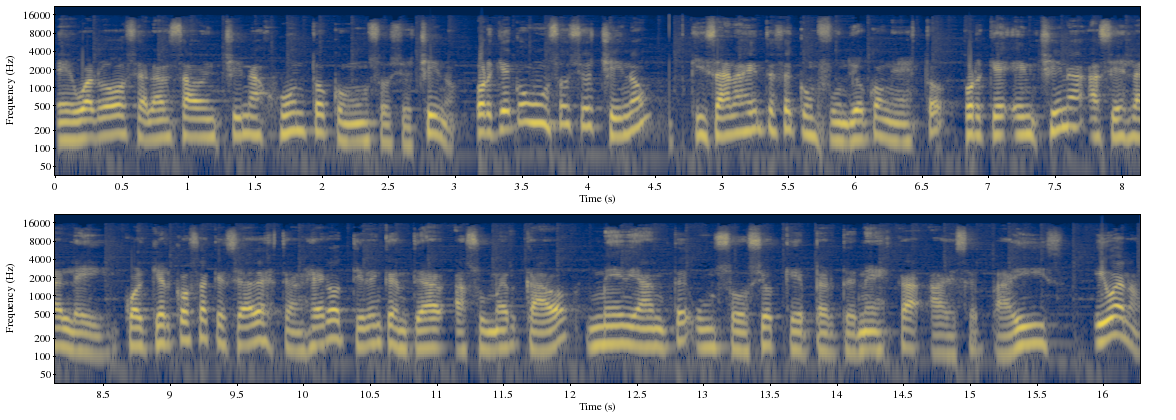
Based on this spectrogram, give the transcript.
El War se ha lanzado en China junto con un socio chino. ¿Por qué con un socio chino? Quizás la gente se confundió con esto, porque en China así es la ley. Cualquier cosa que sea de extranjero tienen que entrar a su mercado mediante un socio que pertenezca a ese país. Y bueno,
